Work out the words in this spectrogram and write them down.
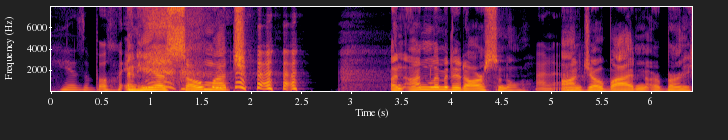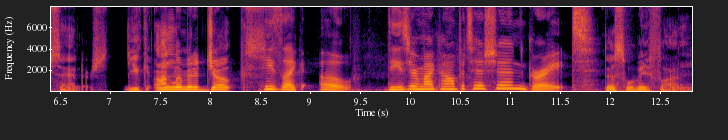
he is a bully. and he has so much an unlimited arsenal on Joe Biden or Bernie Sanders. You unlimited jokes. he's like, oh, these are my competition. Great. This will be fun.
